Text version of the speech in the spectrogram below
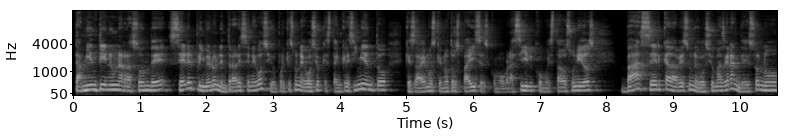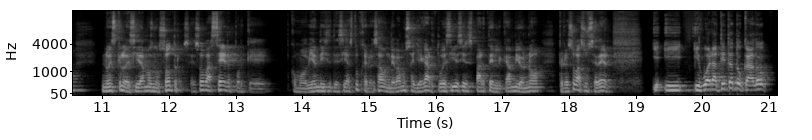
también tiene una razón de ser el primero en entrar a ese negocio, porque es un negocio que está en crecimiento, que sabemos que en otros países como Brasil, como Estados Unidos, va a ser cada vez un negocio más grande. Eso no, no es que lo decidamos nosotros, eso va a ser porque, como bien decías tú, Jero, es a donde vamos a llegar. Tú decides si eres parte del cambio o no, pero eso va a suceder. Y, y, bueno, a ti te ha tocado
